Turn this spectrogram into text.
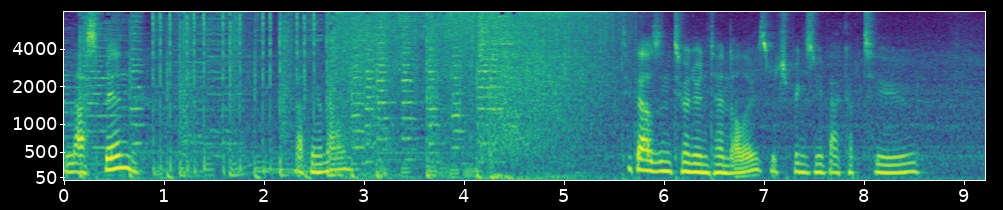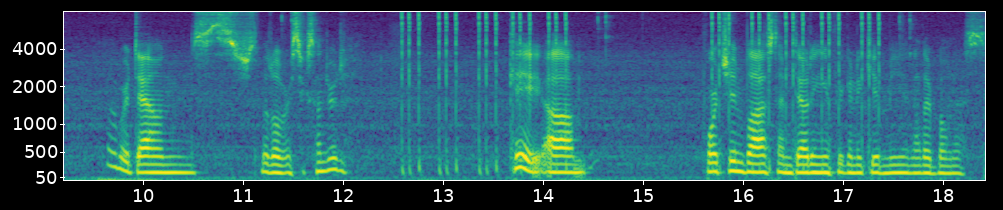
Last spin. Nothing on that one. $2,210, which brings me back up to... Oh, we're down a little over 600. Okay, um, Fortune Blast, I'm doubting if you're going to give me another bonus.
